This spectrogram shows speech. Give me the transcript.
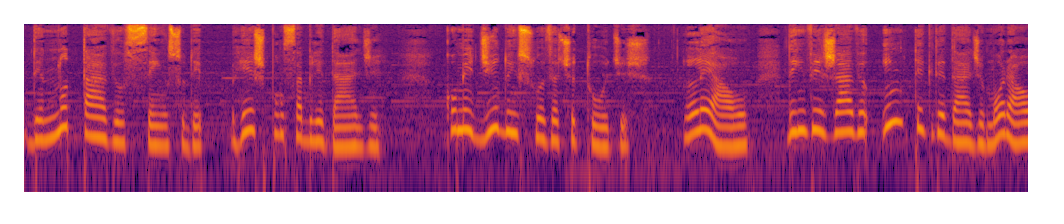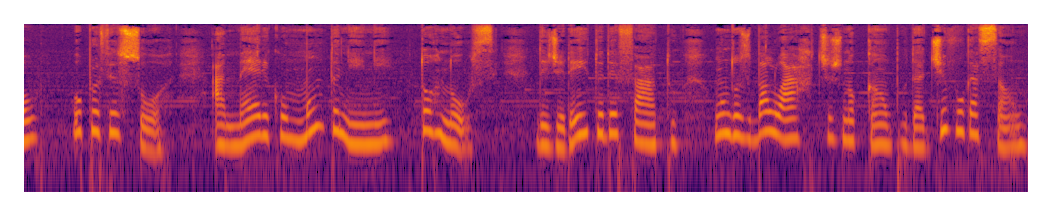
de notável senso de responsabilidade, comedido em suas atitudes, leal, de invejável integridade moral, o professor Américo Montanini tornou-se, de direito e de fato, um dos baluartes no campo da divulgação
